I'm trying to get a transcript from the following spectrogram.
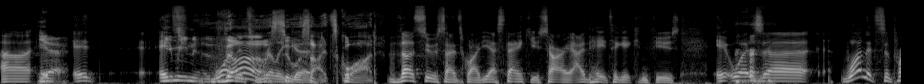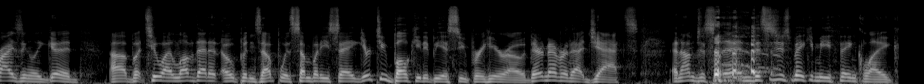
Uh, it, Yeah. It. It's, you mean one, the it's really good. Suicide Squad? The Suicide Squad. Yes, thank you. Sorry, I'd hate to get confused. It was uh one, it's surprisingly good. Uh, but two, I love that it opens up with somebody saying, "You're too bulky to be a superhero." They're never that jacked, and I'm just, and this is just making me think like,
